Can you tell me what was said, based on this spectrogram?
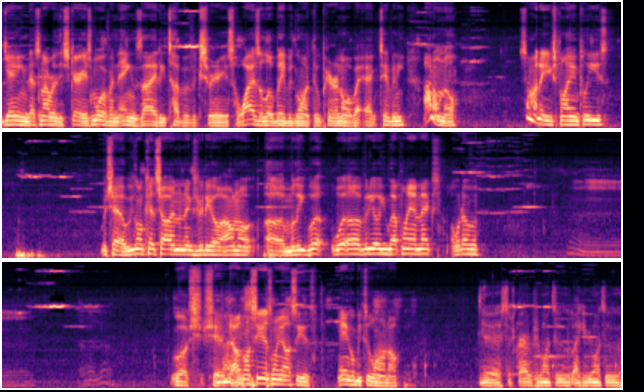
game, that's not really scary. It's more of an anxiety type of experience. Why is a little baby going through paranormal activity? I don't know. Somebody explain, please. But yeah, we gonna catch y'all in the next video. I don't know, uh, Malik, what what uh, video you got planned next or whatever? Hmm. I don't know. Well, sh- shit, y'all gonna see us when y'all see us. It ain't gonna be too long though. Yeah, subscribe if you want to, like if you want to,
